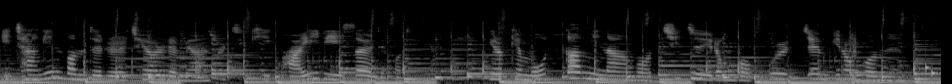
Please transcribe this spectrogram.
이 장인 번들을 채우려면 솔직히 과일이 있어야 되거든요. 이렇게 뭐 옷감이나 뭐 치즈 이런 거, 꿀잼 이런 거는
